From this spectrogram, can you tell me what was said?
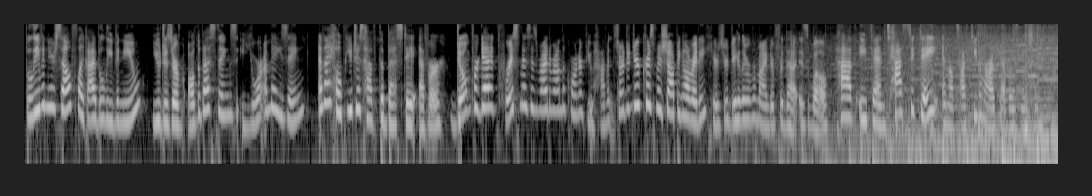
Believe in yourself like I believe in you. You deserve all the best things. You're amazing. And I hope you just have the best day ever. Don't forget, Christmas is right around the corner. If you haven't started your Christmas shopping already, here's your daily reminder for that as well. Have a fantastic day, and I'll talk to you tomorrow, Cowboys Nation.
